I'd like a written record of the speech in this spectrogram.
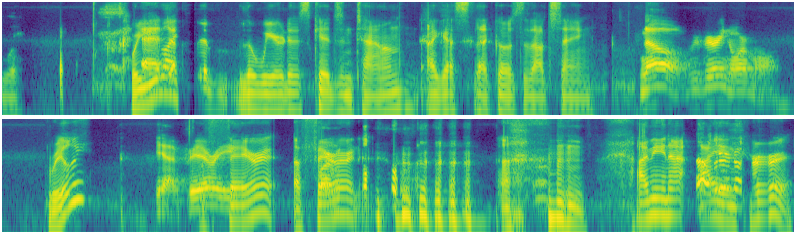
Boy. Were you And, uh, like the, the weirdest kids in town? I guess that goes without saying. No, we're very normal. Really? Yeah, very A ferret? A ferret? I mean, I, No, I not-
